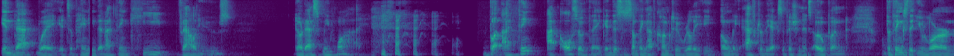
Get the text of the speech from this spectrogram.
in that way, it's a painting that I think he values. Don't ask me why. But I think, I also think, and this is something I've come to really only after the exhibition has opened, the things that you learn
